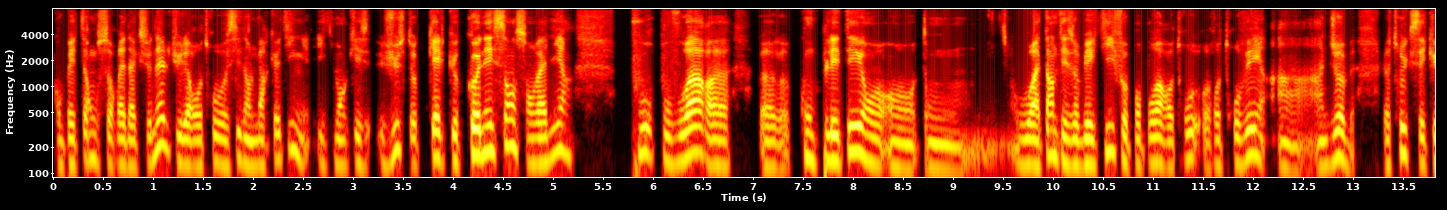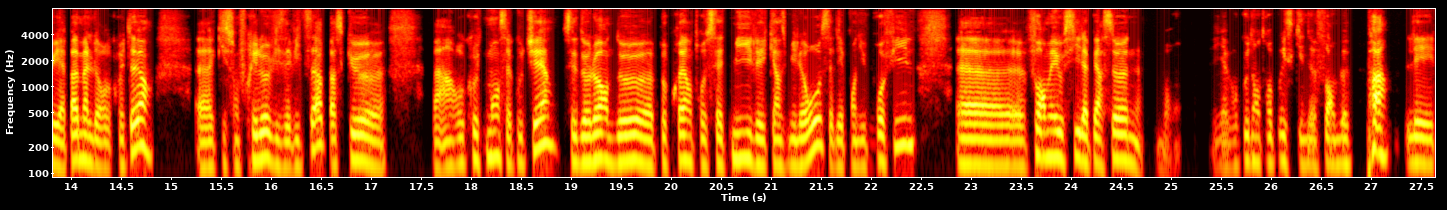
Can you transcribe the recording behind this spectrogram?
compétences rédactionnelles, tu les retrouves aussi dans le marketing. Il te manquait juste quelques connaissances, on va dire, pour pouvoir euh, euh, compléter ton, ou atteindre tes objectifs pour pouvoir retrouver un, un, job. Le truc, c'est qu'il y a pas mal de recruteurs euh, qui sont frileux vis-à-vis de ça parce que bah, un recrutement, ça coûte cher. C'est de l'ordre de à peu près entre 7 000 et 15 000 euros. Ça dépend du profil. former aussi la personne, bon, il y a beaucoup d'entreprises qui ne forment pas les,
